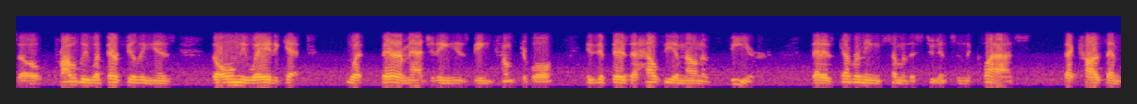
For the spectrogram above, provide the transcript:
so probably what they're feeling is the only way to get what they're imagining is being comfortable is if there's a healthy amount of fear that is governing some of the students in the class that cause them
